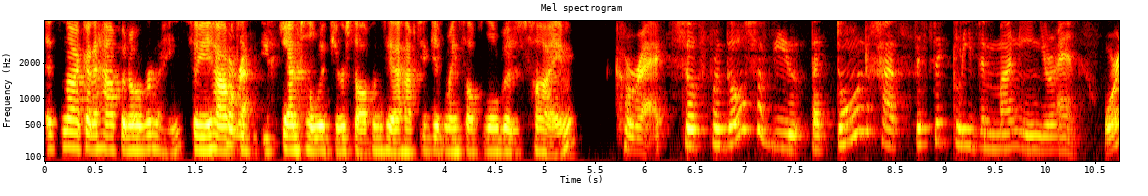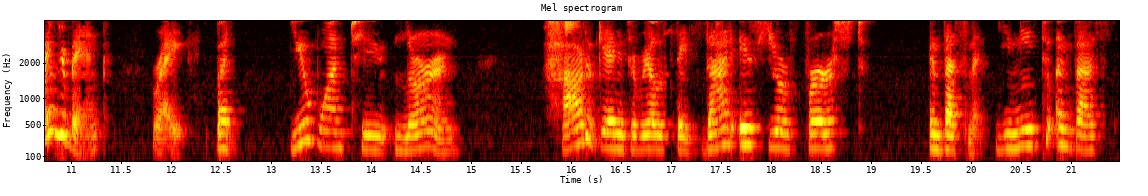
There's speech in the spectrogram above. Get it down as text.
it's not gonna happen overnight so you have correct. to be gentle with yourself and say i have to give myself a little bit of time correct so for those of you that don't have physically the money in your hand or in your bank right but you want to learn how to get into real estate that is your first investment you need to invest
